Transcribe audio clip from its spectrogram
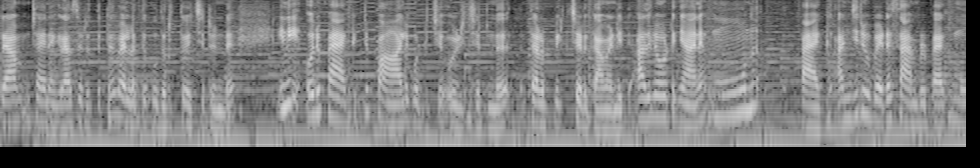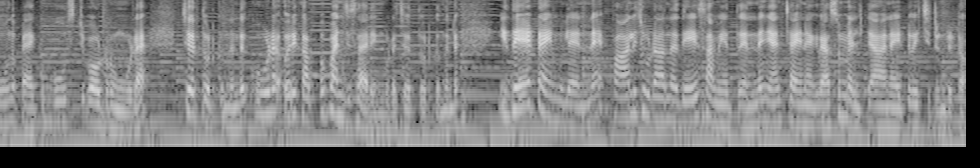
ഗ്രാം ചൈന ഗ്രാസ് എടുത്തിട്ട് വെള്ളത്തിൽ കുതിർത്ത് വെച്ചിട്ടുണ്ട്. ഇനി ഒരു പാക്കറ്റ് പാൽ പൊട്ടിച്ച് ഒഴിച്ചിട്ടുണ്ട് തിളപ്പിച്ചെടുക്കാൻ വേണ്ടിയിട്ട്. അതിലോട്ട് ഞാൻ മൂന്ന് പാക്ക് അഞ്ച് രൂപയുടെ സാമ്പിൾ പാക്ക് മൂന്ന് പാക്ക് ബൂസ്റ്റ് പൗഡറും കൂടെ ചേർത്ത് കൊടുക്കുന്നുണ്ട്. കൂടെ ഒരു കപ്പ് പഞ്ചസാരയും കൂടെ ചേർത്ത് കൊടുക്കുന്നുണ്ട്. ഇതേ ടൈമിൽ തന്നെ പാൽ ചൂടാകുന്ന ഇതേ സമയത്ത് തന്നെ ഞാൻ ചൈന ഗ്രാസും മെൽറ്റ് ആവാനായിട്ട് വെച്ചിട്ടുണ്ട് കേട്ടോ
